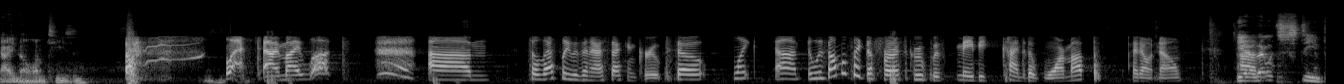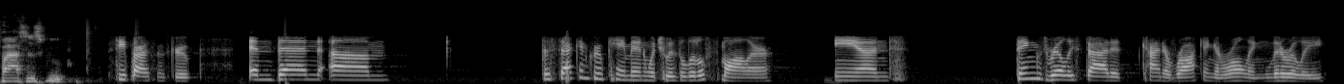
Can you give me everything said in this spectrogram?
I know. I'm teasing. Last time I looked. Um, so Leslie was in our second group. So like um, it was almost like the first group was maybe kind of the warm up. I don't know. Yeah, um, that was Steve Parsons' group. Steve Parsons' group. And then um, the second group came in, which was a little smaller, and things really started kind of rocking and rolling, literally.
